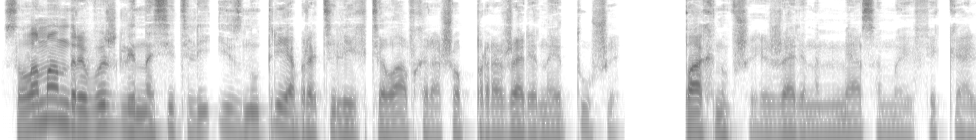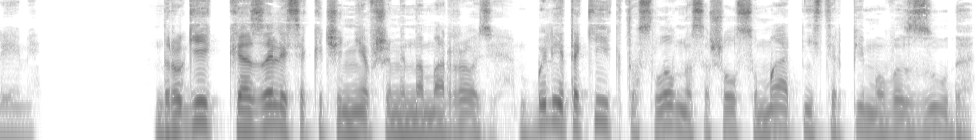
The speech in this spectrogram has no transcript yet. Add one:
Саламандры выжгли носителей изнутри, обратили их тела в хорошо прожаренные туши, пахнувшие жареным мясом и фекалиями. Другие казались окоченевшими на морозе. Были и такие, кто словно сошел с ума от нестерпимого зуда.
